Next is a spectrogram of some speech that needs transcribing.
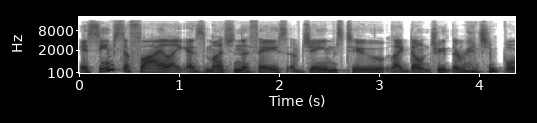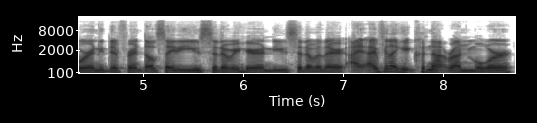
It seems to fly like as much in the face of James too. Like, don't treat the rich and poor any different. Don't say to you sit over here and you sit over there. I, I feel like it could not run more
